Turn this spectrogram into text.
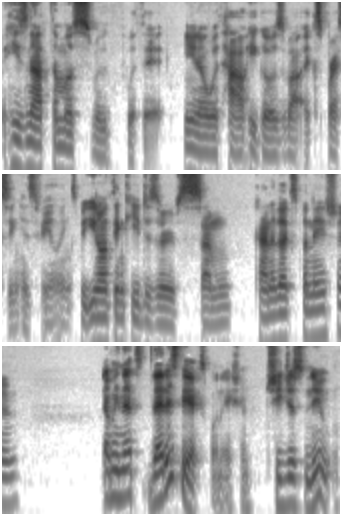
he's not the most smooth with it, you know, with how he goes about expressing his feelings. But you don't think he deserves some kind of explanation? I mean, that's that is the explanation. She just knew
